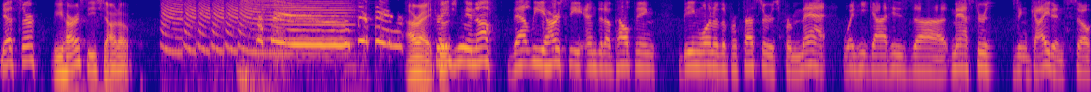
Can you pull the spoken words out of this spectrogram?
Yes, sir. Lee Harsey, shout out. All right. so- Strangely enough, that Lee Harsey ended up helping being one of the professors for Matt when he got his uh, master's in guidance. So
